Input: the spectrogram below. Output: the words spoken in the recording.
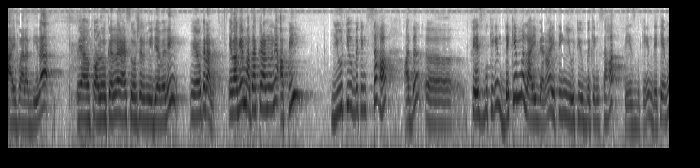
හයි පාරක් මෙයාව ෆලෝ කරලා සෝෂල් මීඩියා වලින් මේව කරන්න. ඒ වගේම මතක් කරන්න ඕනේ අපි YouTube එකෙන් සහ අද එකෙන් දෙකෙන්ම live යනවා. ඉතින් YouTube එකෙන් සහ එකෙන් දෙකෙන්ම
